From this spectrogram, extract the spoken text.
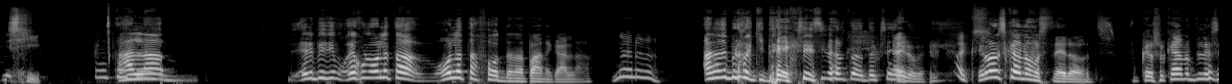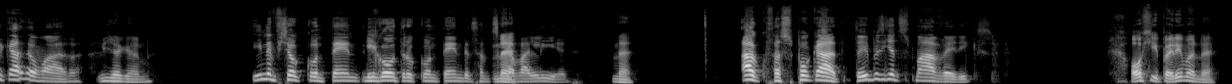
Ισχύει. Οπότε- Αλλά. Ε, Ρε παιδί μου, έχουν όλα τα, όλα τα φόντα να πάνε καλά. Ναι, ναι, ναι. Αλλά δεν πρόκειται, ξέρεις, είναι αυτό, το ξέρουμε. Εντάξει. Εγώ να σου κάνω όμως την ερώτηση που κα- σου κάνω πλέον σε κάθε ομάδα. Για κάνε. Είναι πιο content, λιγότερο contenders από τους Ναι. Cavaliers. Ναι. Άκου, θα σου πω κάτι. Το είπες για τους Mavericks. Όχι, περίμενε.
